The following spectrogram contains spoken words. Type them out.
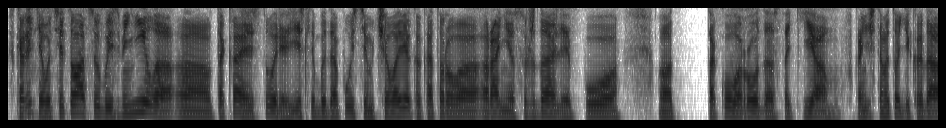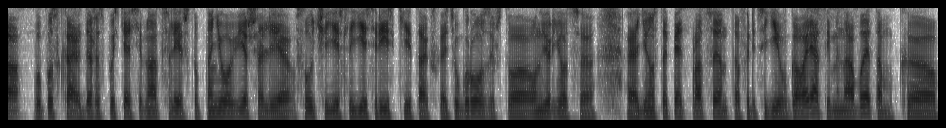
Скажите, вот ситуацию бы изменила э, такая история, если бы, допустим, человека, которого ранее осуждали по э, такого рода статьям в конечном итоге, когда выпускают, даже спустя 17 лет, чтобы на него вешали в случае, если есть риски, так сказать, угрозы, что он вернется, 95% э, рецидивов говорят именно об этом к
